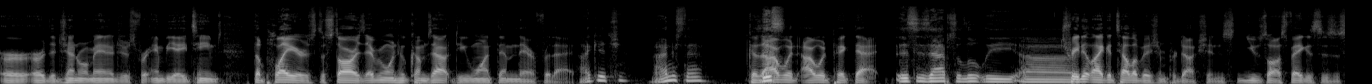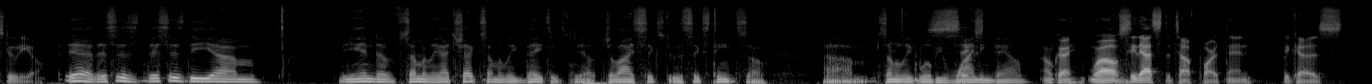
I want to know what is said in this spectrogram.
or or the general managers for NBA teams, the players, the stars, everyone who comes out? Do you want them there for that? I get you. I understand. Because I would I would pick that. This is absolutely uh, Treat it like a television production. Use Las Vegas as a studio. Yeah, this is this is the um the end of summer league. I checked summer league dates. It's Ju- July sixth through the sixteenth. So um, summer league will be Sixth. winding down. Okay. Well, see, that's the tough part then, because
